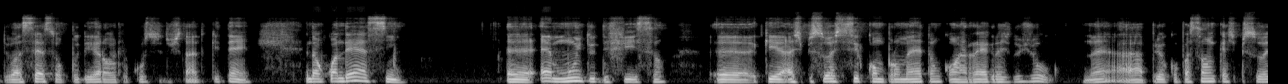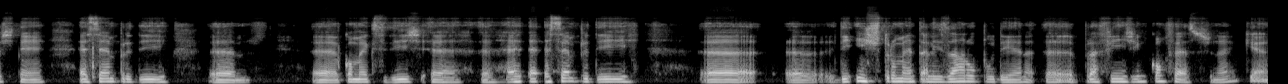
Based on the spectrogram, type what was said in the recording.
do acesso ao poder, aos recursos do Estado que têm. Então, quando é assim, é muito difícil que as pessoas se comprometam com as regras do jogo né? A preocupação que as pessoas têm é sempre de, é, é, como é que se diz, é, é, é, sempre de, de instrumentalizar o poder para fins inconfessos, né? Que é,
